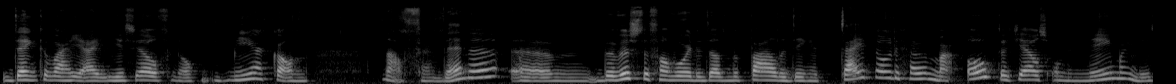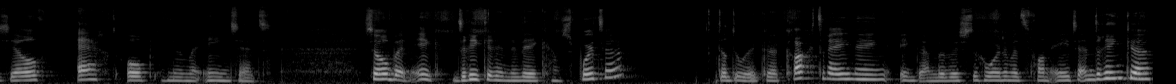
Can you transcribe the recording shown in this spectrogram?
denken waar jij jezelf nog meer kan nou, verwennen. Um, bewust ervan worden dat bepaalde dingen tijd nodig hebben. Maar ook dat jij als ondernemer jezelf echt op nummer 1 zet. Zo ben ik drie keer in de week gaan sporten. Dat doe ik uh, krachttraining. Ik ben bewuster geworden met van eten en drinken.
